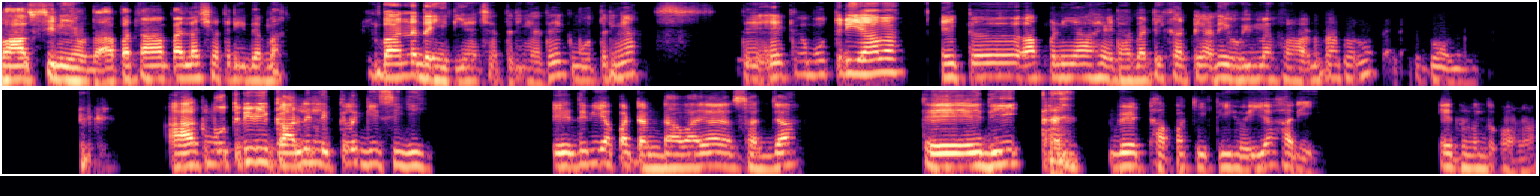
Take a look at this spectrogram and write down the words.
ਵਾਪਸੀ ਨਹੀਂ ਆਉਂਦਾ, ਆਪਾਂ ਤਾਂ ਪਹਿਲਾਂ ਛਤਰੀ ਦੇ ਬੰਨ ਦੇਈਦੀਆਂ ਛਤਰੀਆਂ ਤੇ ਕਬੂਤਰੀਆਂ। ਤੇ ਇੱਕ ਕਬੂਤਰੀ ਆ ਵਾ, ਇੱਕ ਆਪਣੀ ਆ ਹੇਠਾਂ ਬੈਠੀ ਖੱਟਿਆਂ ਦੀ, ਉਹ ਵੀ ਮੈਂ ਫਾੜਦਾ ਤੁਹਾਨੂੰ ਆ ਕਬੂਤਰੀ ਵੀ ਕੱਲ ਨਿਕਲ ਗਈ ਸੀਗੀ, ਇਹਦੇ ਵੀ ਆਪਾਂ ਡੰਡਾ ਵਾਇਆ ਸੱਜਾ। ਤੇ ਇਹਦੀ ਵੇਠ ਆਪਾਂ ਕੀਤੀ ਹੋਈ ਆ ਹਰੀ। ਇਹ ਤੁਹਾਨੂੰ ਦਿਖਾਉਣਾ।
